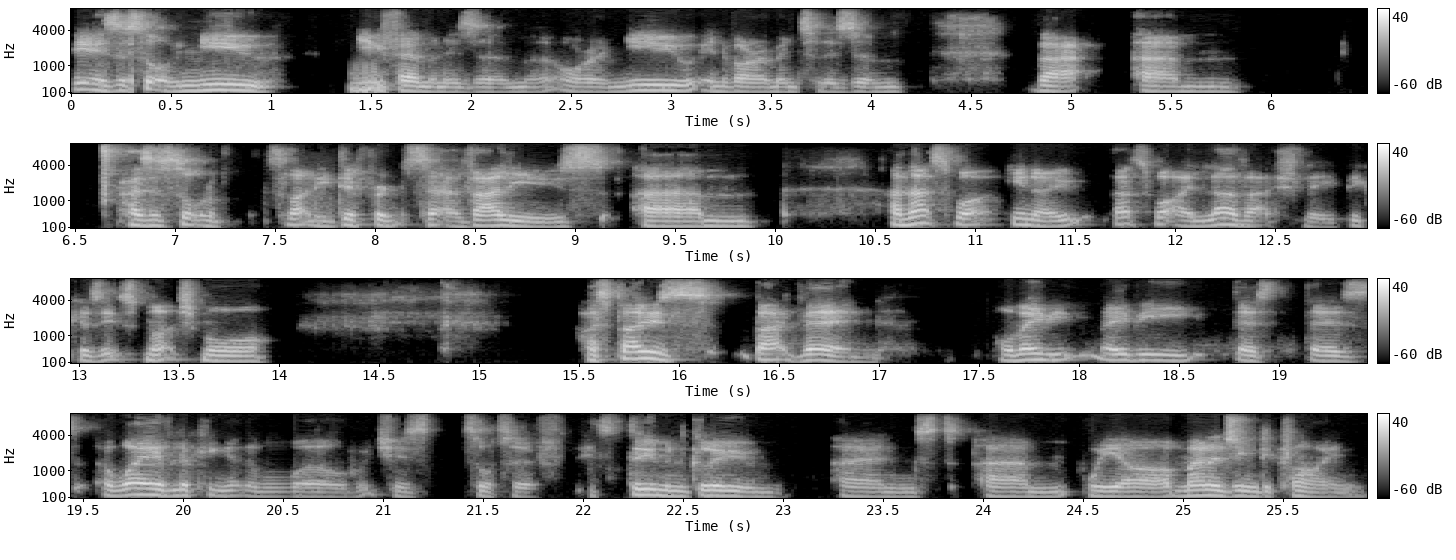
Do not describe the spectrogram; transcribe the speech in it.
it is a sort of new new feminism or a new environmentalism that um, has a sort of slightly different set of values. Um, and that's what you know that's what i love actually because it's much more i suppose back then or maybe maybe there's there's a way of looking at the world which is sort of it's doom and gloom and um, we are managing decline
